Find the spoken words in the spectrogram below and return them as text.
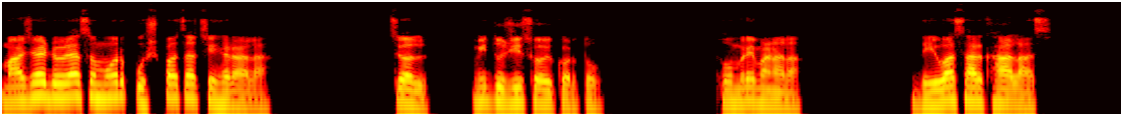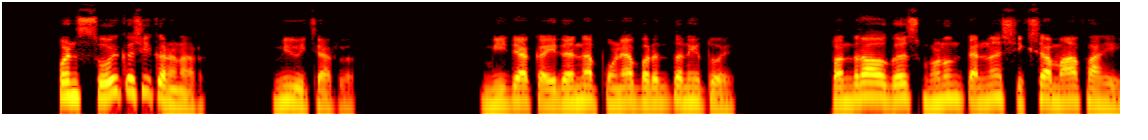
माझ्या डोळ्यासमोर पुष्पाचा चेहरा आला. चल मी तुझी सोय करतो. ठोंबरे म्हणाला देवासारखा आलास. पण सोय कशी करणार? मी विचारलं. मी त्या कैद्यांना पुण्यापर्यंत नेतोय. पंधरा ऑगस्ट म्हणून त्यांना शिक्षा माफ आहे.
